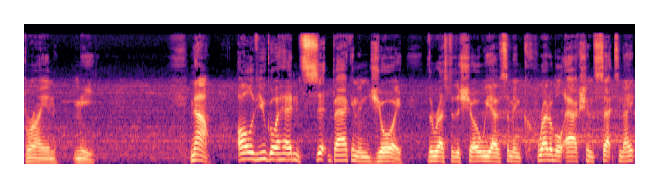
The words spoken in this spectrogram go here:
Brian Mead. Now, all of you go ahead and sit back and enjoy the rest of the show. We have some incredible action set tonight.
